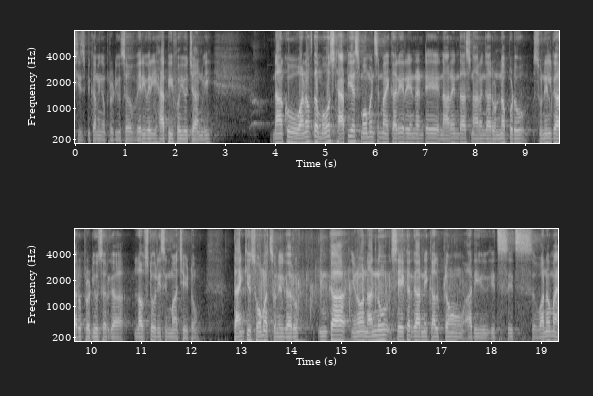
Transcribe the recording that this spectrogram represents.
she's becoming a producer very very happy for you Janhvi నాకు one of the most happiest moments in my career ఏంటంటే నారాయణ దాస్ నారాయణ గారు ఉన్నప్పుడు సునీల్ గారు ప్రొడ్యూసర్గా లవ్ స్టోరీ సినిమా చేయటం. Thank you so much Sunil garu. ఇంకా యునో నన్ను శేఖర్ గారిని కలపటం అది it's it's one of my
